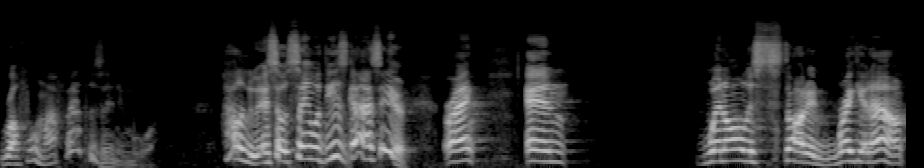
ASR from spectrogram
ruffle my feathers anymore. Hallelujah. And so, same with these guys here, right? And when all this started breaking out,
